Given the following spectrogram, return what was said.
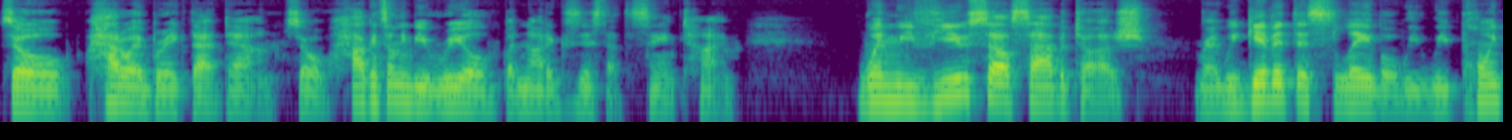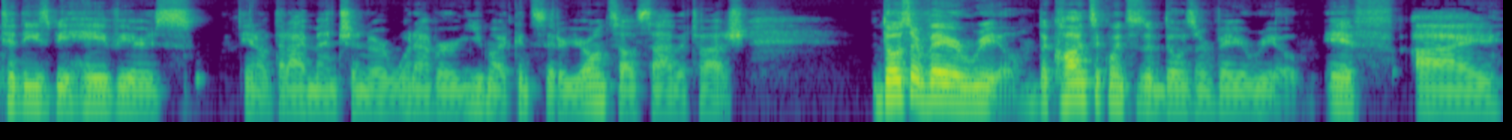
So, how do I break that down? So, how can something be real but not exist at the same time? When we view self sabotage, right, we give it this label, we, we point to these behaviors, you know, that I mentioned or whatever you might consider your own self sabotage. Those are very real. The consequences of those are very real. If I,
